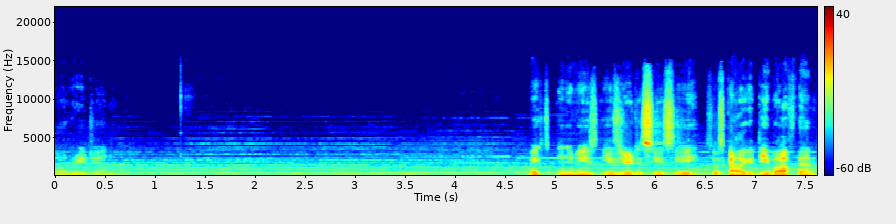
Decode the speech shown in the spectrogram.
On regen. Makes enemies easier to CC, so it's kind of like a debuff then.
